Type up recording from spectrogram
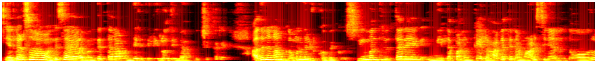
ಎಲ್ಲರೂ ಸಹ ಒಂದೇ ಸರ ಒಂದೇ ತರ, ಒಂದೇ ರೀತಿಯಲ್ಲಿ ಇರೋದಿಲ್ಲ ವೀಕ್ಷಕರೇ. ಅದನ್ನ ನಾವು ಗಮನದಲ್ಲಿ ಇಟ್ಕೋಬೇಕು. ಶ್ರೀಮಂತರು ಇರ್ತಾರೆ, ಇಲ್ಲಪ್ಪ ನನ್ನ ಕೈಯಲ್ಲಿ ಆಗತ್ತೆ, ನಾ ಮಾಡಿಸ್ತೀನಿ ಅನ್ನೋರು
